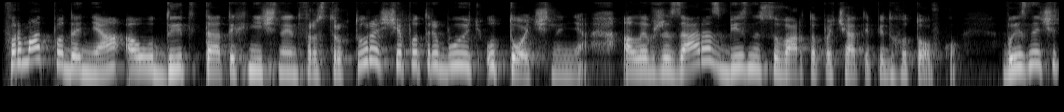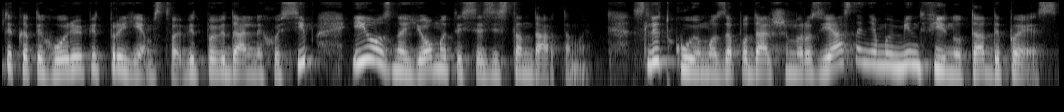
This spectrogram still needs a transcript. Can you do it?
Формат подання, аудит та технічна інфраструктура ще потребують уточнення, але вже зараз бізнесу варто почати підготовку, визначити категорію підприємства, відповідальних осіб і ознайомитися зі стандартами. Слідкуємо за подальшими роз'ясненнями Мінфіну та ДПС.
